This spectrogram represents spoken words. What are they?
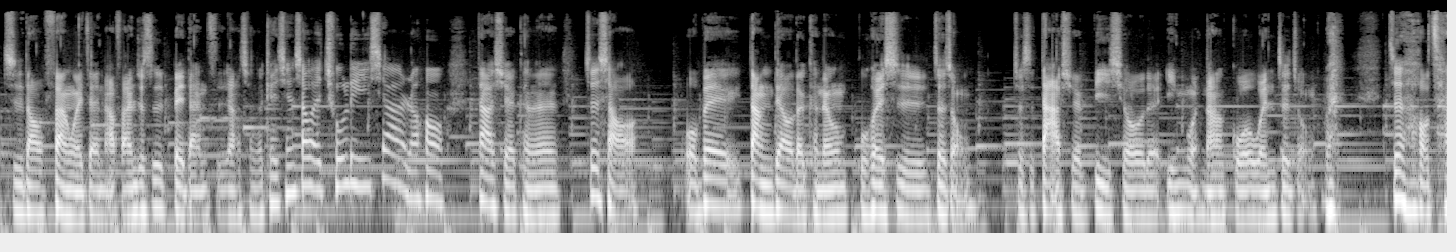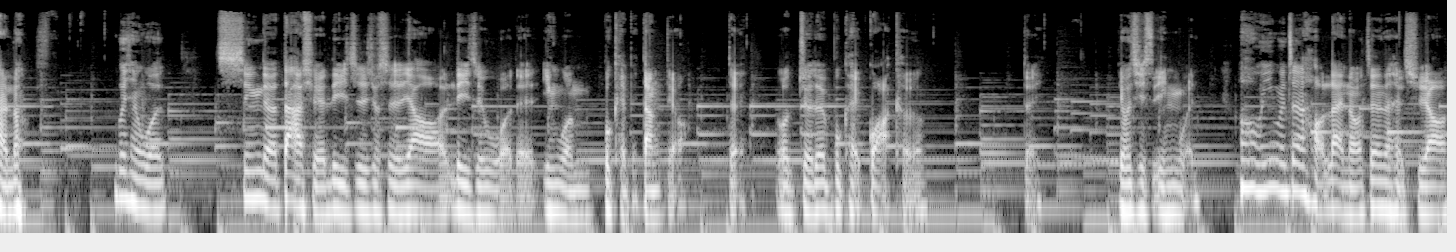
知道范围在哪，反正就是背单词，然后成着可以先稍微处理一下，然后大学可能至少我被当掉的可能不会是这种，就是大学必修的英文啊、国文这种，这好惨哦！不行，我新的大学励志就是要励志我的英文不可以被当掉，对我绝对不可以挂科，对，尤其是英文。哦，我英文真的好烂哦，真的很需要，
